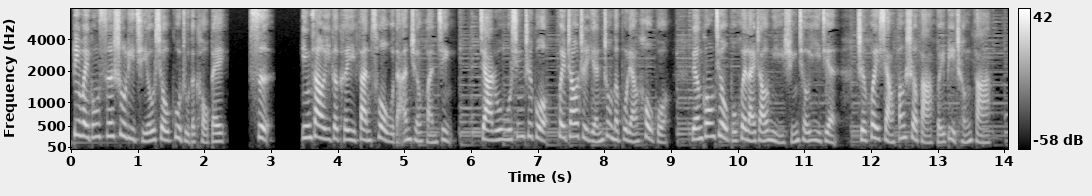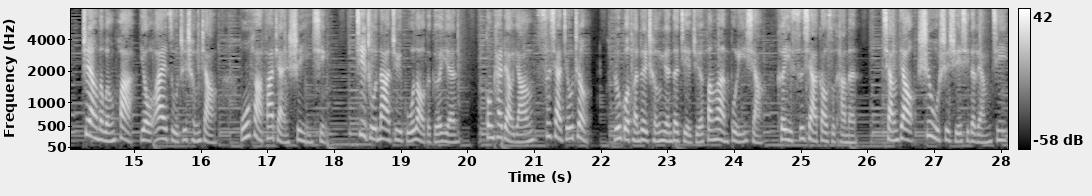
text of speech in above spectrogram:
并为公司树立起优秀雇主的口碑。四、营造一个可以犯错误的安全环境。假如无心之过会招致严重的不良后果，员工就不会来找你寻求意见，只会想方设法回避惩罚。这样的文化有碍组织成长，无法发展适应性。记住那句古老的格言：公开表扬，私下纠正。如果团队成员的解决方案不理想，可以私下告诉他们。强调失误是学习的良机，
